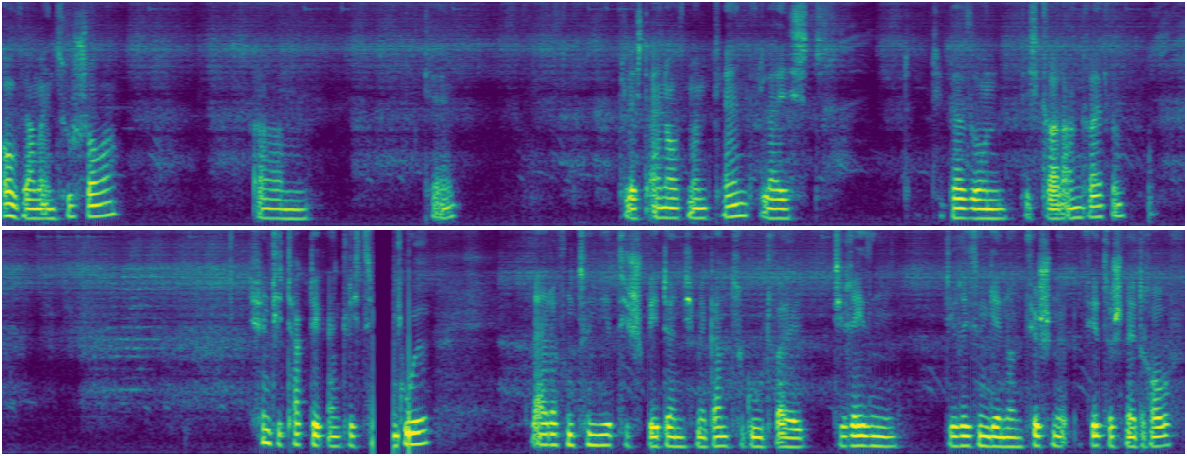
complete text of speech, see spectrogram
Oh, wir haben einen Zuschauer. Ähm, okay. Vielleicht einer aus meinem Clan. Vielleicht die Person, die ich gerade angreife. Ich finde die Taktik eigentlich ziemlich cool. Leider funktioniert sie später nicht mehr ganz so gut, weil die Riesen, die Riesen gehen dann viel, schnell, viel zu schnell drauf.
